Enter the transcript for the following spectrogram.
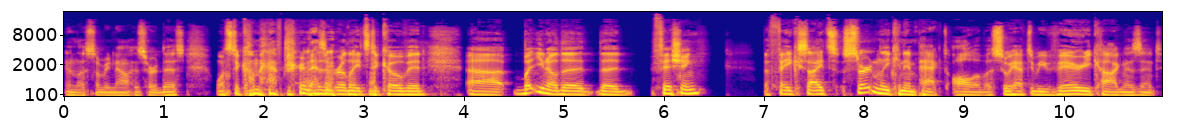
unless somebody now has heard this wants to come after it as it relates to COVID uh, but you know the the phishing the fake sites certainly can impact all of us so we have to be very cognizant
